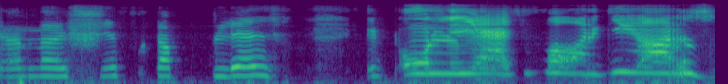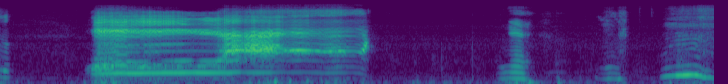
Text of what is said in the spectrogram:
can I shift a place? It only has four gears. Yeah. Mm.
